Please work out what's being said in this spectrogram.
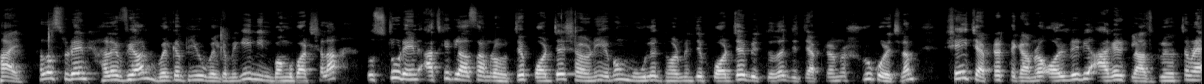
Hi hello student hello everyone welcome to you welcome again in Banga Pathshala তো স্টুডেন্ট আজকে ক্লাসে আমরা হচ্ছে পর্যায় সারণী এবং মৌলের ধর্মের যে পর্যায় বৃত্ততা, যে চ্যাপ্টার আমরা শুরু করেছিলাম, সেই চ্যাপ্টার থেকে আমরা অলরেডি আগের ক্লাসগুলো হচ্ছে আমরা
